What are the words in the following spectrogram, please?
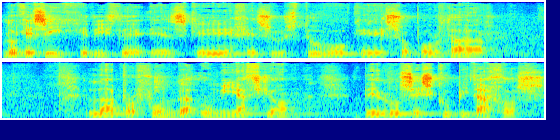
Lo que sí que dice es que Jesús tuvo que soportar la profunda humillación de los escupitajos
